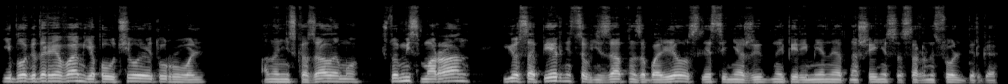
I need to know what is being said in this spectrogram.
и благодаря вам я получила эту роль». Она не сказала ему, что мисс Маран ее соперница внезапно заболела вследствие неожиданной перемены отношений со стороны Сольберга.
